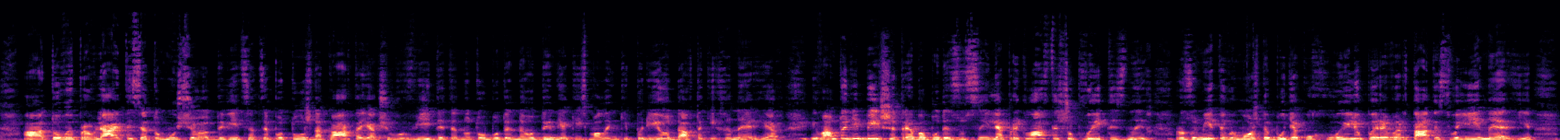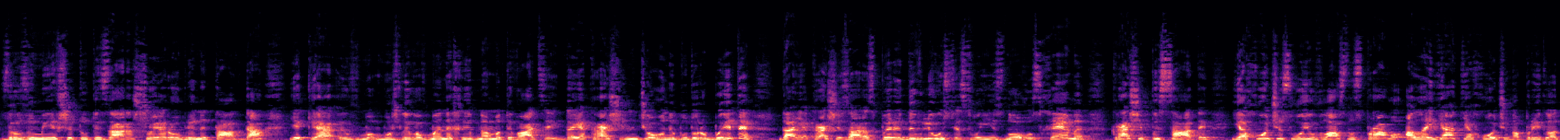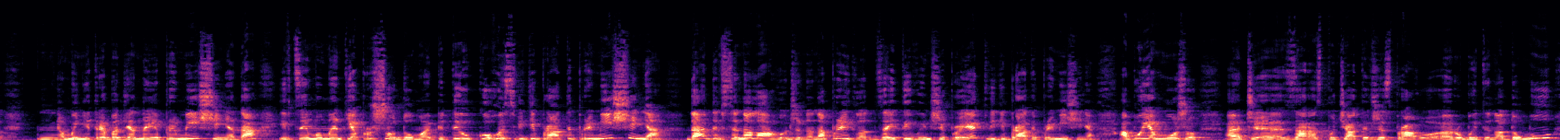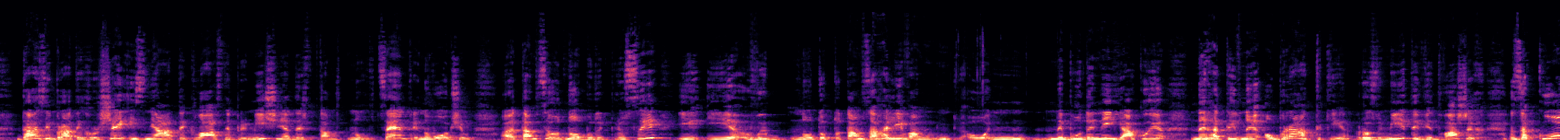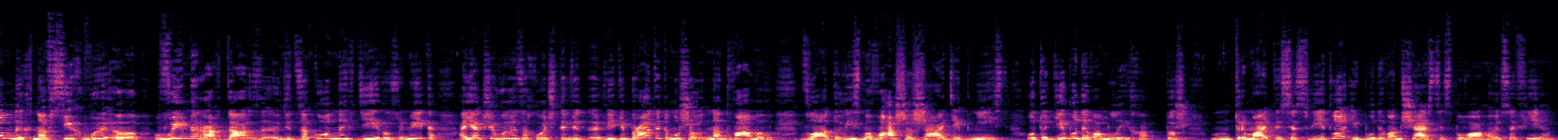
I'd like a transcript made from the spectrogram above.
то виправляйтеся, тому що дивіться, це потужна карта. Якщо ви війдете, ну то буде не один якийсь маленький період да, в таких енергіях. І вам тоді більше треба буде зусилля прикласти, щоб вийти з них. Розумієте, ви можете будь-яку хвилю перевертати свої енергії, зрозумівши тут і зараз, що я роблю не так, да? яке можливо в мене хибна мотивація. Да я краще нічого не буду робити. Да, я краще зараз передивлюся свої знову схеми, краще писати. Я хочу свою власну справу, але як я хочу, наприклад, мені треба для неї приміщення, да? і в цей момент я про що думаю? Піти у когось відібрати приміщення, да? де все налагоджено. Наприклад, зайти в інший проєкт, відібрати приміщення. Або я можу е, е, зараз почати вже справу е, робити на дому, да? зібрати грошей і зняти класне приміщення, десь там ну, в центрі. Ну, в общем, там все одно будуть плюси, і, і ви, ну, тобто там взагалі вам не буде ніякої негативної обратки, розумієте, від ваших законних на всіх е, вимірах, да, від законних дій, розумієте? А якщо ви захочете від, відібрати, тому що над вами владу візьме ваша жадібність, отоді буде вам лиха. Тож тримайтеся світло і буде вам щастя. З повагою, Софія.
